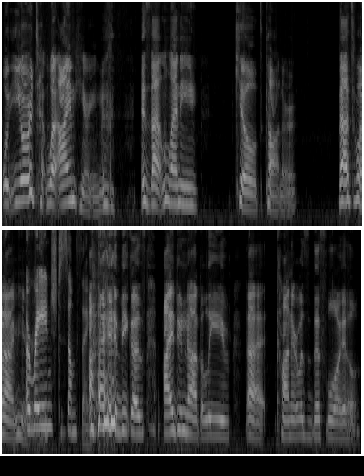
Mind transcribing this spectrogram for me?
what you're t- what I'm hearing is that Lenny killed Connor. That's what I'm hearing. Arranged something. I, because I do not believe that Connor was this loyal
